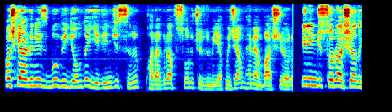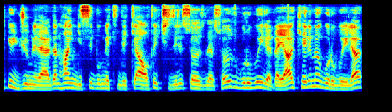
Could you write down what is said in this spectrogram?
Hoş geldiniz. Bu videomda 7. sınıf paragraf soru çözümü yapacağım. Hemen başlıyorum. Birinci soru aşağıdaki cümlelerden hangisi bu metindeki altı çizili sözle, söz grubu ile veya kelime grubuyla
